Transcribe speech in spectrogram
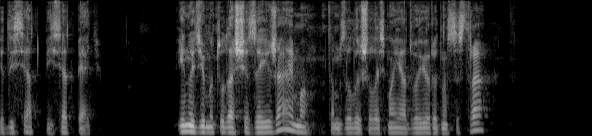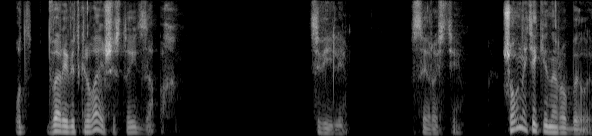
50-55. Іноді ми туди ще заїжджаємо, там залишилась моя двоюрідна сестра. От двері відкриваєш і стоїть запах. Цвілі, сирості. Що вони тільки не робили?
